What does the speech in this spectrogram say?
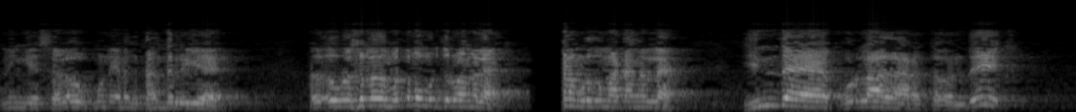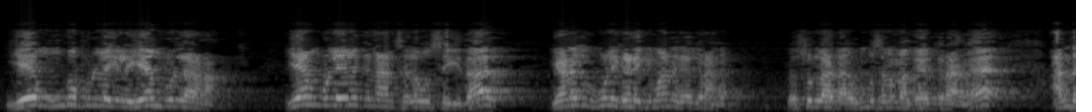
நீங்க செலவுக்குன்னு எனக்கு தந்துடுறீங்க. ஒரு சொல்றத மொத்தமா கொடுத்துருவாங்களே. கொடுக்க மாட்டாங்கல்ல. இந்த பொருளாதாரத்தை வந்து ஏன் உங்க பிள்ளைகள ஏன் புள்ளானா ஏன் பிள்ளைகளுக்கு நான் செலவு செய்தால் எனக்கு கூலி கிடைக்குமான்னு கேட்கிறாங்க ரசூல்லாட்ட உம்மு கேக்குறாங்க. அந்த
